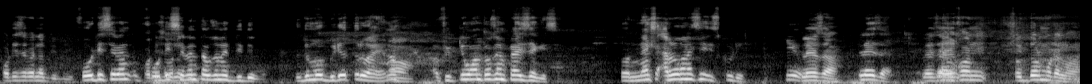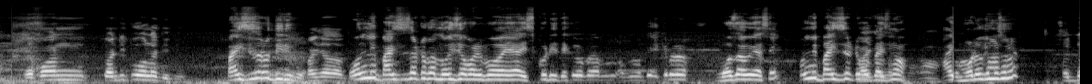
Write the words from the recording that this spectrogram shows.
ফৰ্টি ছেভেনত দি দিম। Forty seven forty seven thousand দি দিব। যদি মোৰ ভিডিঅ'টো আহে ন? ফিফটি ওৱান থাউজেণ্ড প্ৰাইচ লাগিছে তো নেক্সট আৰু এখন আছে স্কুটি কি প্লেজাৰ প্লেজাৰ প্লেজাৰ এইখন চৈধ্যৰ মডেল হয়। এইখন টুৱেণ্টি টু হ'লে দি দিম। বাইছ হাজাৰত দি দিব। অনলি বাইছ হাজাৰ টকা লৈ যাব পাৰিব এয়া স্কুটি দেখিব পাৰে আপোনালোকে। একেবাৰে মজা হৈ আছে। অনলি বাইছ হাজাৰ টকা প্ৰাইচ ন? মডেল কিমান চলে? চৈধ্য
